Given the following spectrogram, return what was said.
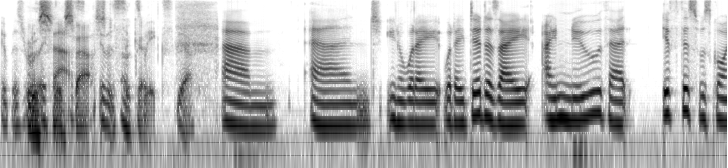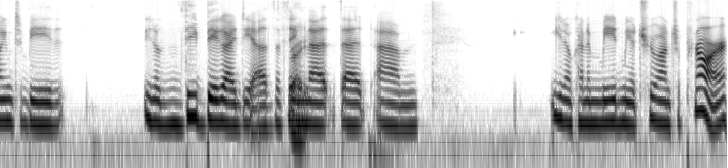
it was It really was- it was fast. fast. It was six Okay. weeks. Yeah. Um, and you know what I what I did is I I knew that if this was going to be, you know, the big idea, the thing Right. that that um, you know kind of made me a true entrepreneur,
